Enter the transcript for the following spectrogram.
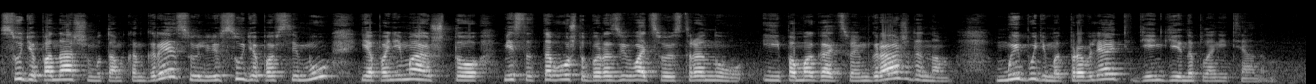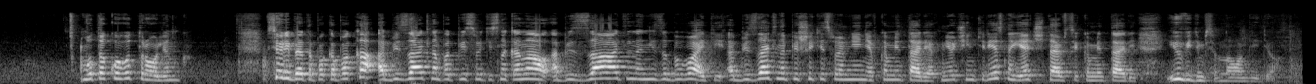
судя по нашему там конгрессу или судя по всему, я понимаю, что вместо того, чтобы развивать свою страну и помогать своим гражданам, мы будем отправлять деньги инопланетянам. Вот такой вот троллинг. Все, ребята, пока-пока. Обязательно подписывайтесь на канал, обязательно не забывайте, обязательно пишите свое мнение в комментариях. Мне очень интересно, я читаю все комментарии. И увидимся в новом видео.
